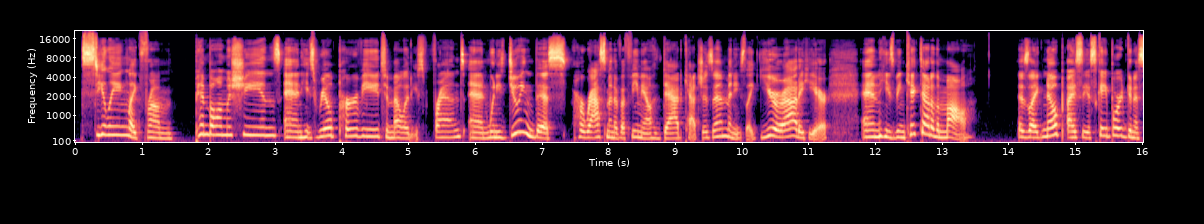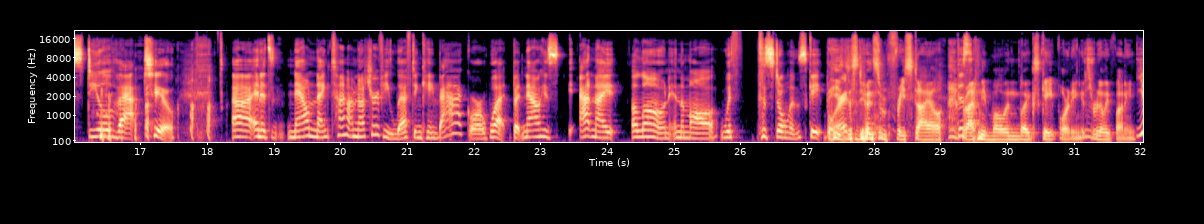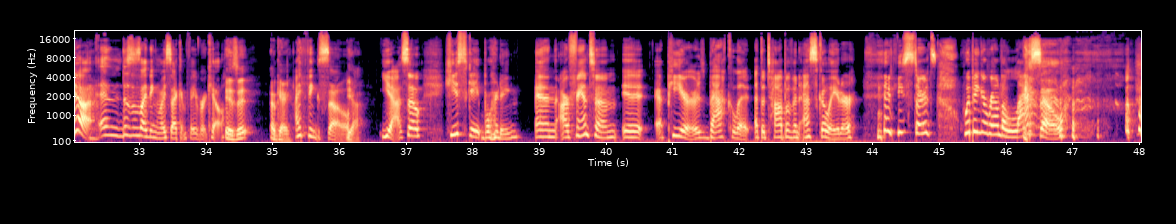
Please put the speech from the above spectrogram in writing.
stealing like from pinball machines and he's real pervy to melody's friend and when he's doing this harassment of a female his dad catches him and he's like you're out of here and he's being kicked out of the mall is like, nope, I see a skateboard, gonna steal that too. Uh, and it's now nighttime. I'm not sure if he left and came back or what, but now he's at night alone in the mall with the stolen skateboard. he's just doing some freestyle rodney mullen like skateboarding it's really funny yeah, and this is, I think, my second favorite kill. is it okay I think so. yeah Yeah, so he's skateboarding, and our phantom it appears backlit at the top of an escalator, and he starts whipping around a lasso.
